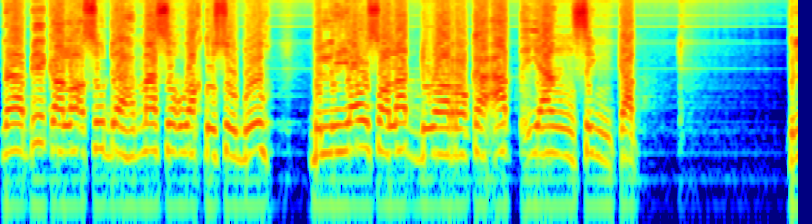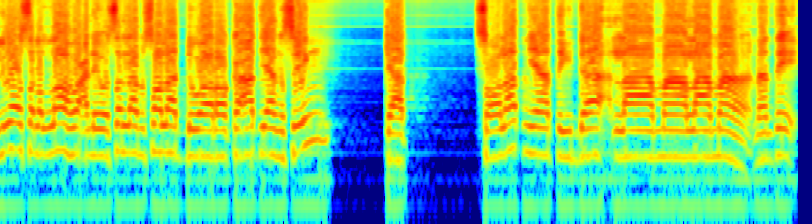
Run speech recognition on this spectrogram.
Nabi kalau sudah masuk waktu subuh beliau salat dua rakaat yang singkat Beliau sallallahu alaihi wasallam salat dua rakaat yang singkat. Salatnya tidak lama-lama. Nanti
